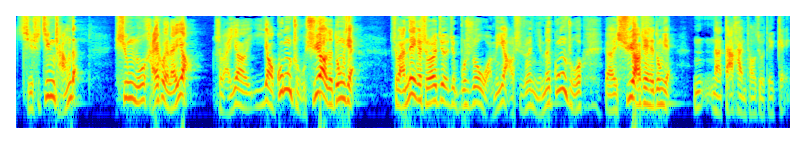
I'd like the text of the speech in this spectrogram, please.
其实经常的，匈奴还会来要，是吧？要要公主需要的东西，是吧？那个时候就就不是说我们要，是说你们公主呃需要这些东西，那大汉朝就得给。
